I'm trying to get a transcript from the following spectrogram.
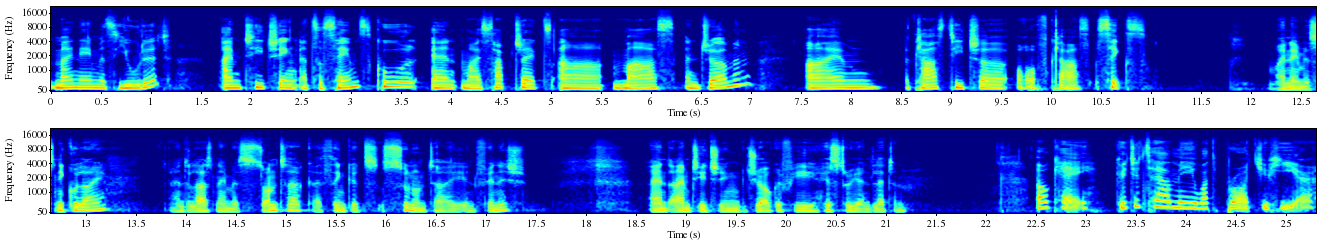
my name is Judith I'm teaching at the same school, and my subjects are math and German. I'm a class teacher of class six. My name is Nikolai, and the last name is Sonntag. I think it's Sunnuntai in Finnish. And I'm teaching geography, history, and Latin. Okay, could you tell me what brought you here?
